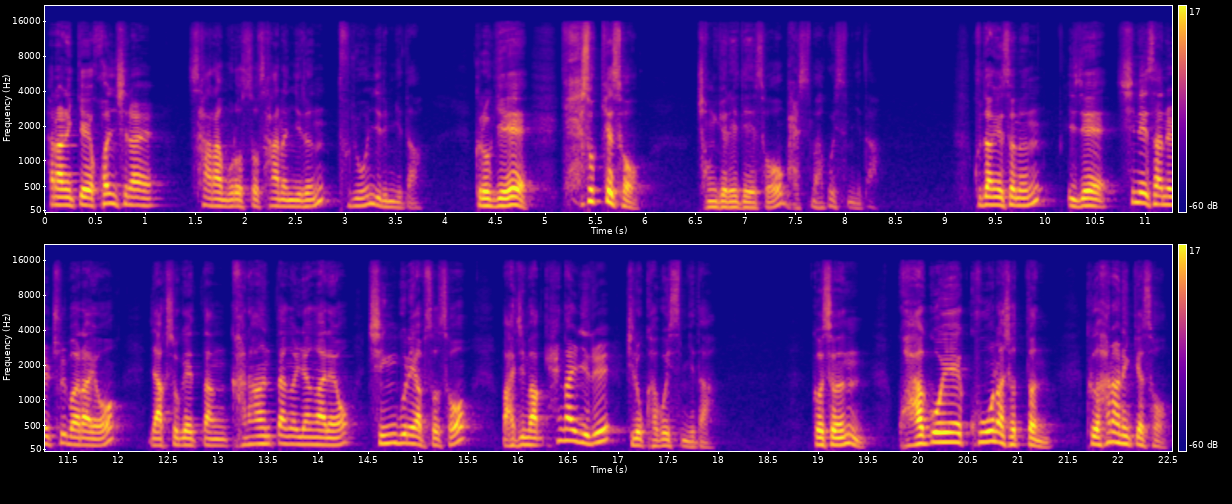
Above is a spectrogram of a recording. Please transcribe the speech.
하나님께 헌신할 사람으로서 사는 일은 두려운 일입니다. 그러기에 계속해서 정결에 대해서 말씀하고 있습니다. 9장에서는 이제 시내산을 출발하여 약속의 땅 가나안 땅을 향하여 진군에 앞서서 마지막 행할 일을 기록하고 있습니다. 그것은 과거에 구원하셨던 그 하나님께서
